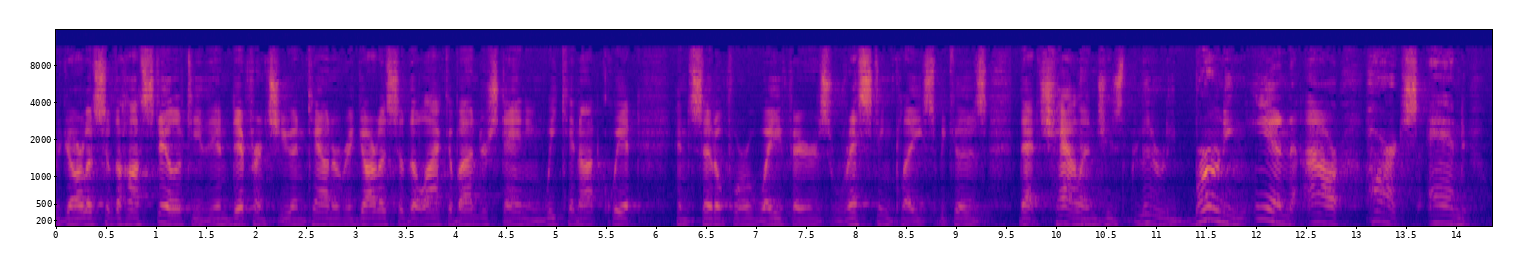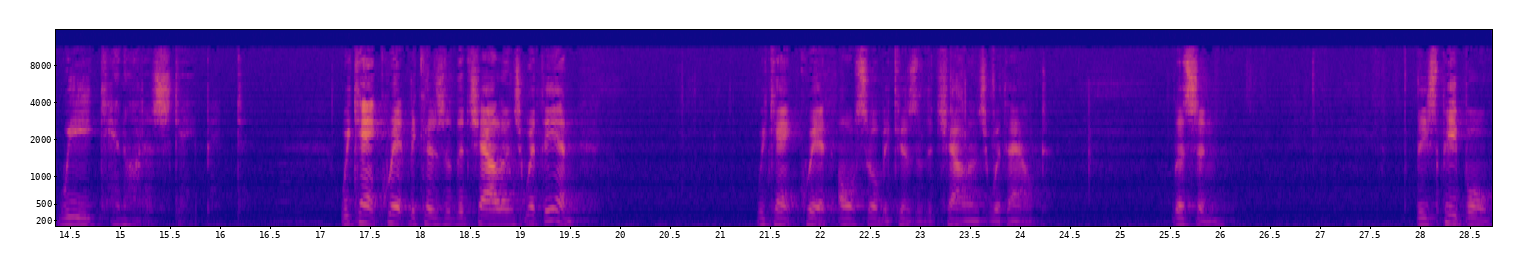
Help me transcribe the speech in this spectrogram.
Regardless of the hostility, the indifference you encounter, regardless of the lack of understanding, we cannot quit and settle for a wayfarer's resting place because that challenge is literally burning in our hearts and we cannot escape it. We can't quit because of the challenge within. We can't quit also because of the challenge without. Listen, these people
